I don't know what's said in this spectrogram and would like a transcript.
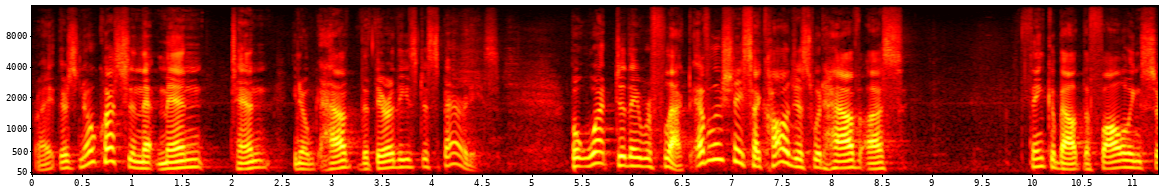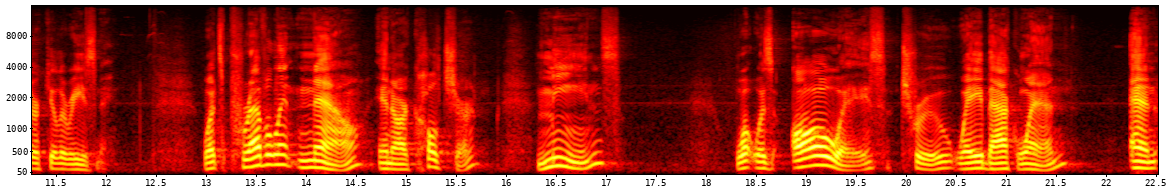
Right? There's no question that men tend, you know, have that there are these disparities. But what do they reflect? Evolutionary psychologists would have us think about the following circular reasoning. What's prevalent now in our culture means what was always true way back when, and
